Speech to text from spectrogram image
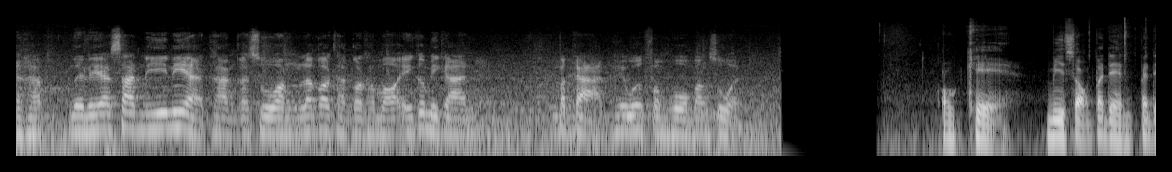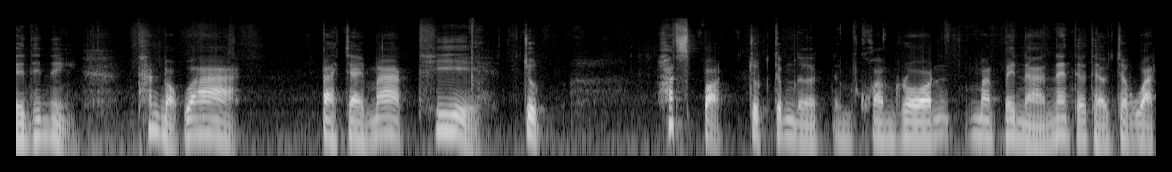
นะครับในระยะสั้นนี้เนี่ยทางกระทรวงแล้วก็ทางกทมเองก็มีการประกาศให้ work from home บางส่วน โอเค มี 2 ประเด็นประเด็นที่ 1 ท่านบอกว่าแปลกใจมากที่จุดฮอตสปอตจุดกำเนิดความร้อนมันไปหนาแน่นแถวๆจังหวัด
